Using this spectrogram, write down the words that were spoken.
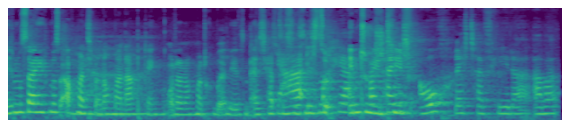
Ich muss sagen, ich muss auch manchmal ja. nochmal nachdenken oder nochmal drüber lesen. Also ich habe ja, das jetzt nicht so ja intuitiv. wahrscheinlich auch Rechtschreibfehler, aber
